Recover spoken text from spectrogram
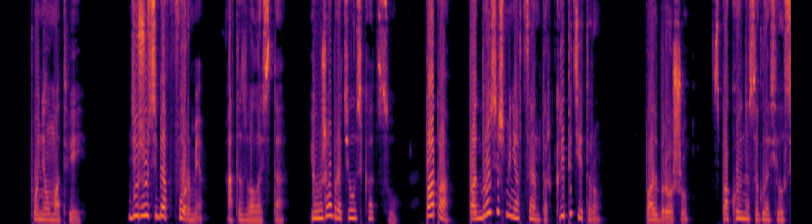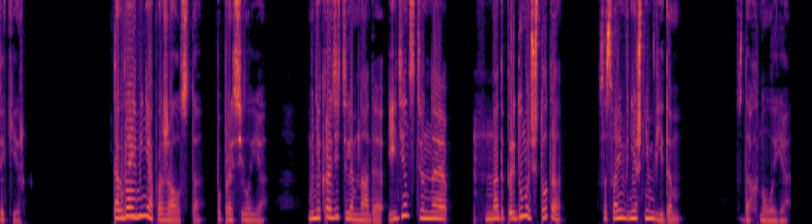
— понял Матвей. «Держу себя в форме», — отозвалась та и уже обратилась к отцу. «Папа, подбросишь меня в центр, к репетитору?» «Подброшу», — спокойно согласился Кир. «Тогда и меня, пожалуйста», — попросила я. «Мне к родителям надо. Единственное, надо придумать что-то, со своим внешним видом. Вздохнула я.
